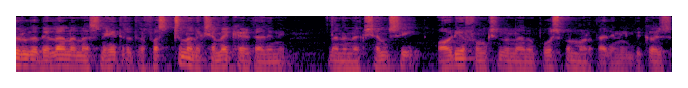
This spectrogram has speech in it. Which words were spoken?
ದುರ್ಗದೆಲ್ಲ ನನ್ನ ಸ್ನೇಹಿತರ ಹತ್ರ ಫಸ್ಟ್ ನಾನು ಕ್ಷಮೆ ಕೇಳ್ತಾ ಇದ್ದೀನಿ. ನನ್ನನ್ನು ಕ್ಷಮಿಸಿ ಆಡಿಯೋ ಫಂಕ್ಷನ್ ನಾನು ಪೋಸ್ಟ್ಪೋನ್ ಮಾಡ್ತಾ ಇದ್ದೀನಿ ಬಿಕಾಸ್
